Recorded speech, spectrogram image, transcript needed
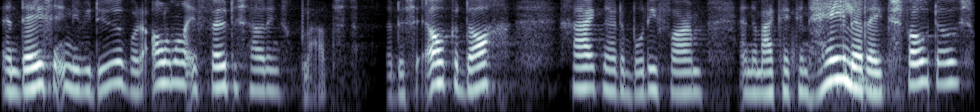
En deze individuen worden allemaal in foetushouding geplaatst. Dus elke dag ga ik naar de bodyfarm en dan maak ik een hele reeks foto's.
